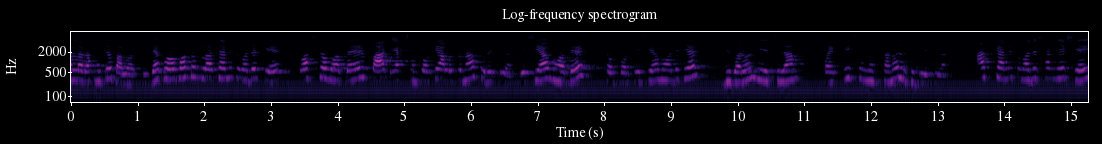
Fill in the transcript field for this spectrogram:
আল্লাহ রহমতে ভালো আছি। দেখো, গত ক্লাসে আমি তোমাদেরকে অষ্টম অধ্যায়ের পাঠ এক সম্পর্কে আলোচনা করেছিলাম। এশিয়া মহাদেশ সম্পর্কে, এশিয়া মহাদেশের বিবরণ দিয়েছিলাম, কয়েকটি শূন্যস্থানও লিখে দিয়েছিলাম। আজকে আমি তোমাদের সামনে সেই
